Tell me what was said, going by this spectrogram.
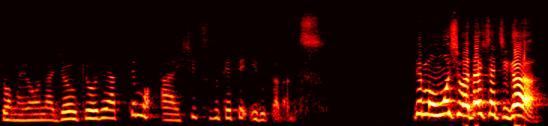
どのような状況であっても愛し続けているからです。でももし私たちが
